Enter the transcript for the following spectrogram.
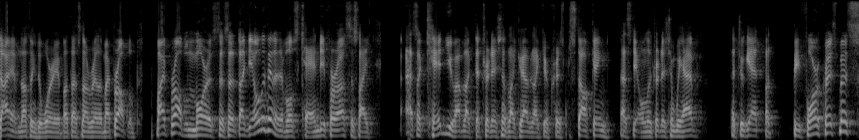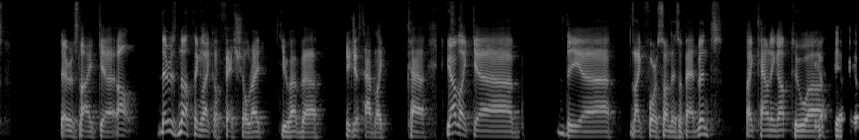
I have nothing to worry about. That's not really my problem. My problem more is this: that, like the only thing that involves candy for us is like, as a kid, you have like the tradition of like you have like your Christmas stocking. That's the only tradition we have that you get. But before Christmas, there is like, uh, well, there is nothing like official, right? You have, uh, you just have like, uh, you have like uh, the uh, like four Sundays of Advent, like counting up to uh, Yep, yep, yep.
